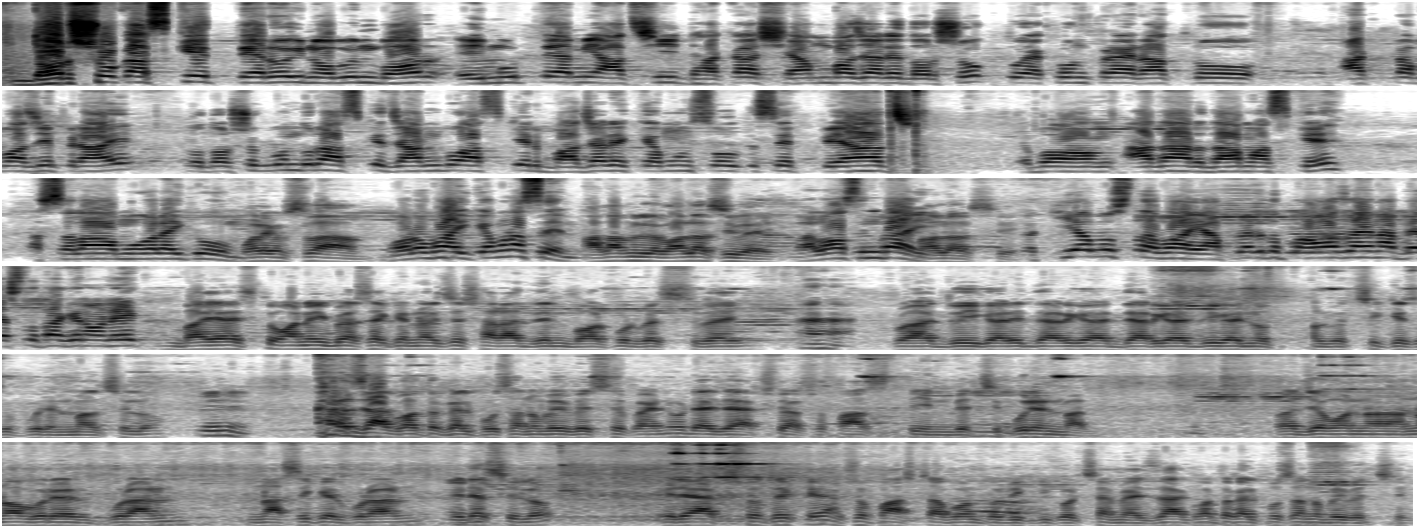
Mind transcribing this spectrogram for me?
দর্শক, আজকে তেরোই নভেম্বর। এই মুহূর্তে আমি আছি ঢাকা শ্যামবাজারে, দর্শক। তো এখন প্রায় রাত্র আটটা বাজে প্রায়। তো দর্শক বন্ধুরা, আজকে জানব আজকের বাজারে কেমন চলতেছে পেঁয়াজ এবং আদার দাম আজকে। আসসালামু আলাইকুম। ওয়ালাইকুম আসসালাম। বড় ভাই কেমন আছেন? আলহামদুলিল্লাহ ভালো আছি ভাই। ভালো আছেন ভাই? ভালো আছি। কি অবস্থা ভাই? আপনারা তো পাওয়া যায় না ব্যস্ত থাকেন অনেক। ভাই আজকে অনেক বেচা কেনা হয়েছে সারাদিন ভরপুর বেচছি ভাই। হ্যাঁ হ্যাঁ। প্রায় দুই গাড়ি দেড় গাড়ি দেড় গাড়ি দুই গাড়ি নতুন মাল বেচছি কিছু পুরেন মাল ছিল। যা গতকাল পঁচানব্বই বেচতে পাইনি ওটা যে একশো একশো পাঁচ তিন বেচছি পুরেন মাল। যেমন নগরের পুরান নাসিকের পুরান এটা ছিল। এটা একশো থেকে একশো পাঁচটা পর্যন্ত বিক্রি করছি আমি। যা গতকাল পঁচানব্বই বেচছি।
